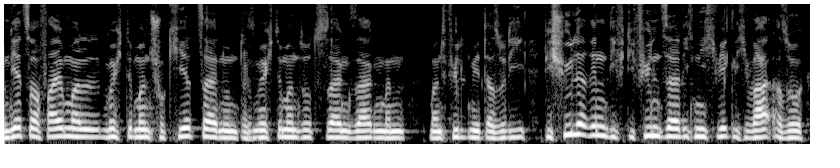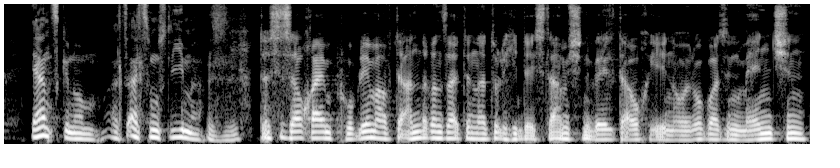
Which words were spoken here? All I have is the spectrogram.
Und jetzt auf einmal möchte man schockiert sein und möchte man sozusagen sagen, man, man fühlt mit, also die, die Schülerinnen, die, die fühlen sich nicht wirklich wahr, also ernst genommen als, als Muslime. Das ist auch ein Problem. Auf der anderen Seite natürlich in der islamischen Welt, auch hier in Europa, sind Menschen,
